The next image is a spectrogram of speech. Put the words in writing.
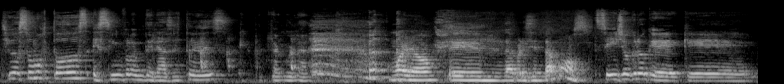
Chicos, somos todos sin fronteras. Esto es espectacular. Bueno, em, ¿la presentamos? Sí, yo creo que,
